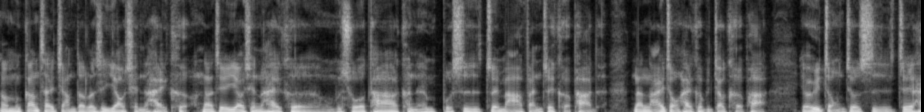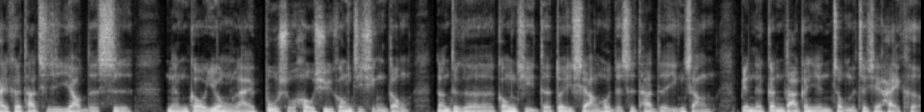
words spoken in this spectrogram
那我们刚才讲到的是要钱的骇客，那这些要钱的骇客，我们说他可能不是最麻烦、最可怕的。那哪一种骇客比较可怕？有一种就是这些骇客他其实要的是能够用来部署后续攻击行动，让这个攻击的对象或者是他的影响变得更大、更严重的这些骇客。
